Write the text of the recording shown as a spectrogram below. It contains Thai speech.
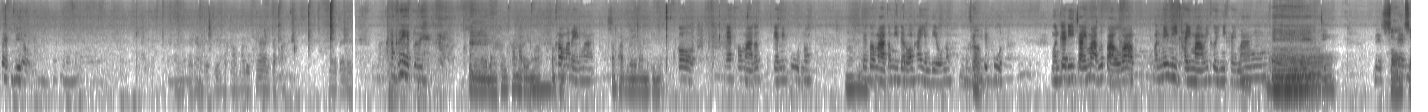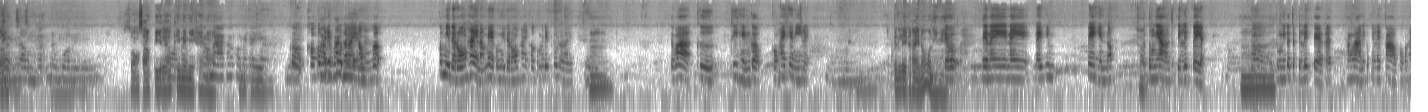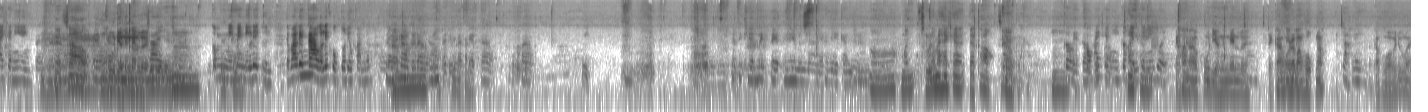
แป๊บเดียวแต่แล้วเทียนครับเรามาดูข้างหน้านะครับอะแม่แต่เนี่ยครั้งแรกเลย เป็นยังไงบ้างต้นเข้ามาแรงมากสัมเข้าผัสมาแรงมาก สัมผัสยังไงบ้างเมื่อกี้นี้ก็แม่เข้ามาก็แกไม่พูดเนาะอืม แกก็มาก็มีแต่ร้องไห้อย่างเดียวเนาะแกครับ ไม่ได้พูด เหมือนแกดีใจมากหรือเปล่าว่า มันไม่มีใครมาไม่เคยมีใครมา อืม สองสาม สองกับหนึ่งบัวมีหนึ่งสองสามปีแล้วที่ไม่มีใครเข้ามา มาเขาก็ไม่ได้ ก็เขาก็ไม่ได้พูดอะไรเนาะก็ ก็มีแต่ร้องไห้นะแม่ก็มีแต่ร้องไห้เขาก็ไม่ได้พูดอะไร อืมแต่ว่าคือที่เห็นก็เขาให้แค่นี้แหละ เป็นเลขอะไรเนาะนี่แม่แต่แต่ในในในที่แม่เห็นเนาะครับตรงเนี้ยมันจะเป็นเลขแปดอืมเออตรงนี้ก็จะเป็นเลขแปดอะข้างล่างนี่ก็เป็นเลขเก้าเขาก็ให้แค่นี้เอง แปดเก้าคู่เดียวเน้นๆเลย ใช่ อืมก็ไม่มีไม่มีเลขอื่น แต่ว่าเลขเก้ากับเลขหกตัวเดียวกันเนอะครับเก้าไปแล้วตัวเดียวกันแปดเก้า หกเก้าก็จะเขียนเลขเป็ดที่นี่มันมาอันเดียวกันใช่ไหมอ๋อเหมือนสรุปแล้วไม่ให้แค่แปดเก้าครับอืม ก็เขาให้แค่นี้ก็เห็นแค่นี้ด้วยแปดครับ เก้าคู่เดียวเน้นๆเลย แต่เก้าคนระวังหกเนาะจ้ะกลับหัวไว้ด้วย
